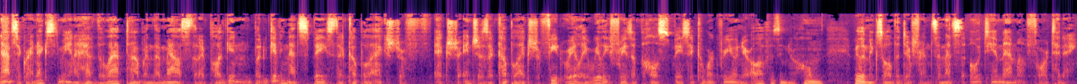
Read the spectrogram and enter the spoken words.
knapsack right next to me, and I have the laptop and the mouse that I plug in. But giving that space, that couple extra extra inches, a couple extra feet, really, really frees up the whole space. It could work for you in your office, in your home. Really makes all the difference, and that's the OTMM for today.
